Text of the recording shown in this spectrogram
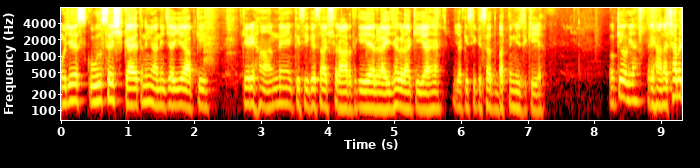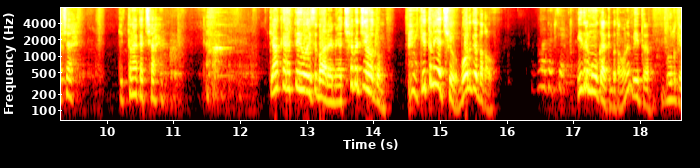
मुझे स्कूल से शिकायत नहीं आनी चाहिए आपकी। कि रेहान ने किसी के साथ शरारत की है लड़ाई झगड़ा किया है या किसी के साथ बदतमीज़ी की है। ओके हो गया। रिहान अच्छा बच्चा है? कितना अच्छा है? क्या कहते हो इस बारे में? अच्छे बच्चे हो तुम? कितने अच्छे हो? बोल के बताओ। बहुत अच्छे। इधर मुँह करके बताओ ना इधर बोल के।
